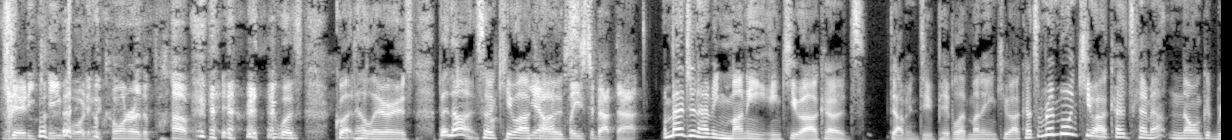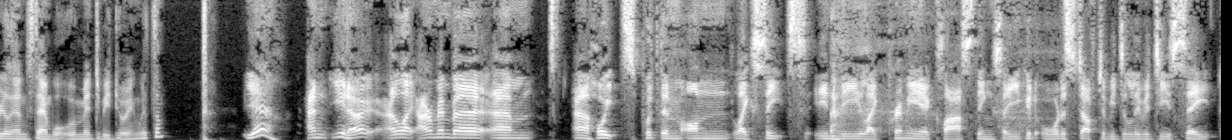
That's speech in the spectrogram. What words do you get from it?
dirty keyboard in the corner of the pub. it really was quite hilarious. But no, so QR yeah, codes. I'm pleased about that. Imagine having money in QR codes. I mean, do people have money in QR codes? Remember when QR codes came out and no one could really understand what we were meant to be doing with them? Yeah. And, you know, I like, I remember, um, uh, Hoyts put them on like seats in the like premier class thing. So you could order stuff to be delivered to your seat.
